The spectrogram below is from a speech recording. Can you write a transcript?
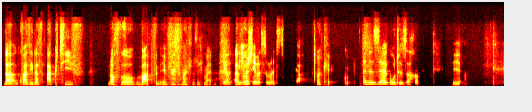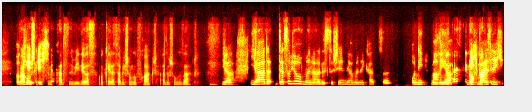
da quasi das aktiv noch so wahrzunehmen, wenn du weißt, was ich meine. Ja, ich Also- verstehe, was du meinst. Okay, gut. Eine sehr gute Sache. Ja. Okay, Warum schickst ich, du mir Katzenvideos? Okay, das habe ich schon gefragt, also schon gesagt. ja, ja, da- das habe ich auch auf meiner Liste stehen. Wir haben eine Katze. Und die Maria, die ich nochmal? weiß nicht,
